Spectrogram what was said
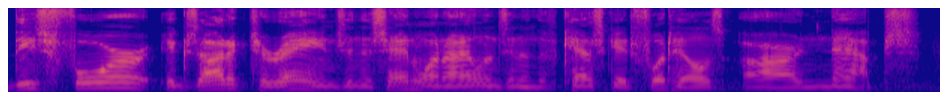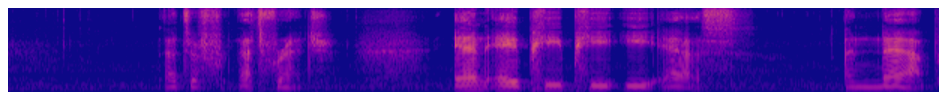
these four exotic terranes in the San Juan Islands and in the Cascade foothills are nappes. That's a that's French. N A P P E S a nappe.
